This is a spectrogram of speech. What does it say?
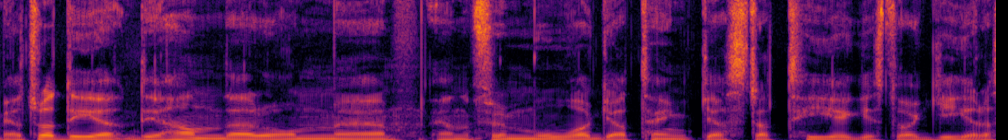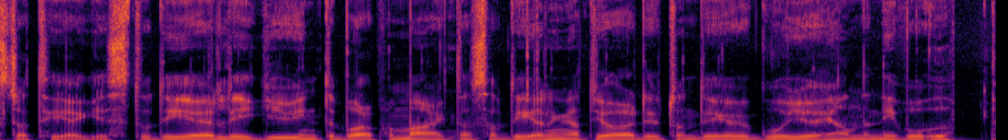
Jag tror att det, det handlar om eh, en förmåga att tänka strategiskt och agera strategiskt. Och Det ligger ju inte bara på marknadsavdelningen att göra det utan det går ju en nivå upp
